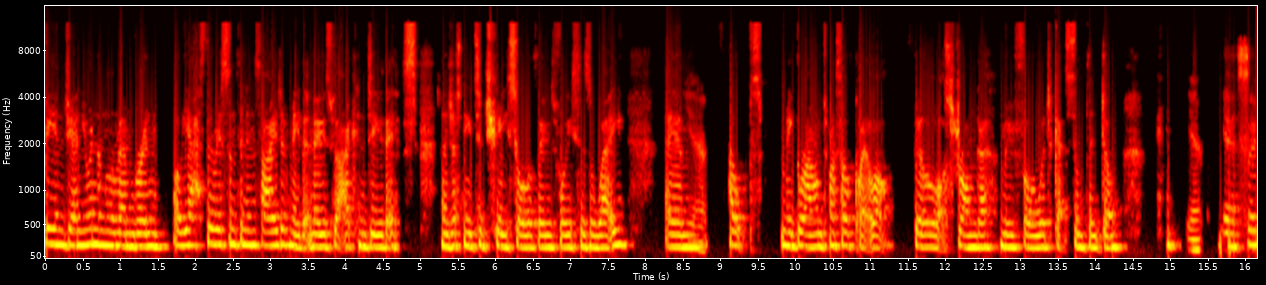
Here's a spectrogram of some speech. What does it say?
being genuine and remembering, oh, yes, there is something inside of me that knows that I can do this and just need to chase all of those voices away um, yeah. helps me ground myself quite a lot feel a lot stronger, move forward, get something done. Yeah. Yeah. So,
